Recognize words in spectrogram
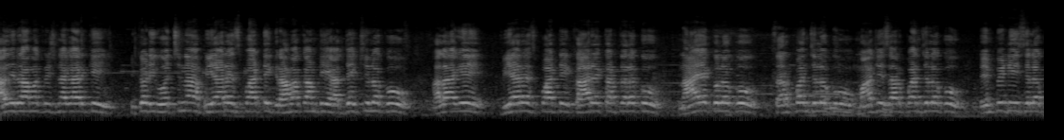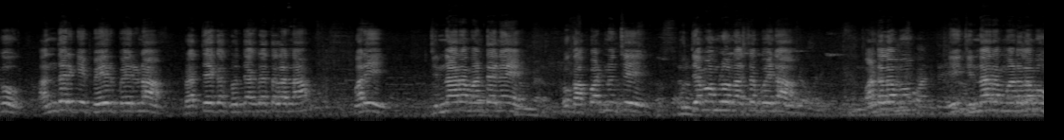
Adi Ramakrishna గారికి ఇక్కడికి వచ్చిన బీఆర్ఎస్ పార్టీ గ్రామ కమిటీ అధ్యక్షులకు అలాగే బీఆర్ఎస్ పార్టీ కార్యకర్తలకు నాయకులకు సర్పంచులకు మాజీ సర్పంచులకు ఎంపీటీసీలకు అందరికీ పేరు పేరున ప్రత్యేక కృతజ్ఞతలన్నా. మరి జిన్నారం అంటేనే ఒకప్పటి నుంచి ఉద్యమంలో నష్టపోయిన మండలము ఈ జిన్నారం మండలము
